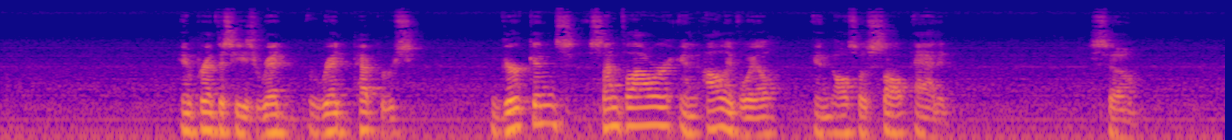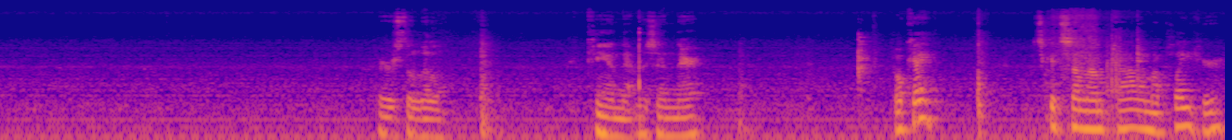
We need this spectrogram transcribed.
in parentheses, red, red peppers, gherkins, sunflower, and olive oil, and also salt added. So there's the little can that was in there. Okay, let's get some out on my plate here.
